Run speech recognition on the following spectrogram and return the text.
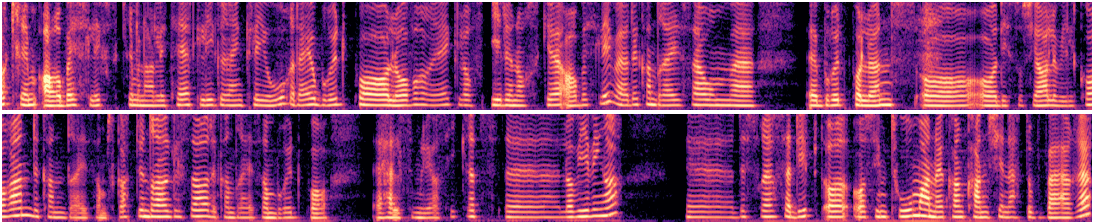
A-krim, arbeidslivskriminalitet, ligger egentlig i ordet. Det er jo brudd på lover og regler i det norske arbeidslivet. Det kan dreie seg om eh, brudd på lønns- og, og, de sosiale vilkårene. Det kan dreie seg om skatteunndragelser. Det kan dreie seg om brudd på eh, helse-, miljø- og sikkerhetslovgivninga. Eh, Eh, det sprer seg dypt, og, og, symptomene kan kanskje nettopp være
